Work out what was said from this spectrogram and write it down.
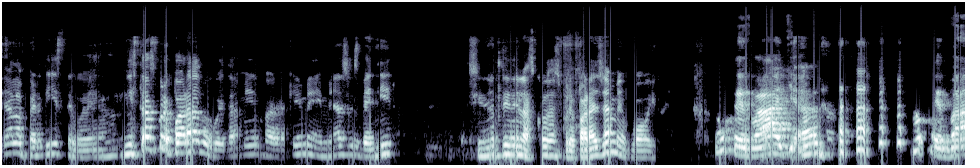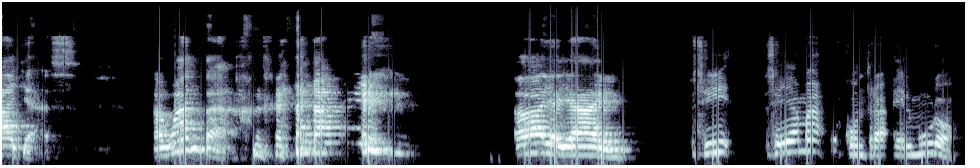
Ya la perdiste, güey. Ni estás preparado, güey, también. ¿Para qué me, me haces venir? Si no tienen las cosas preparadas, ya me voy, güey. No te vayas. No te vayas. Aguanta. Ay, ay, ay. Sí, se llama Contra el Muro.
